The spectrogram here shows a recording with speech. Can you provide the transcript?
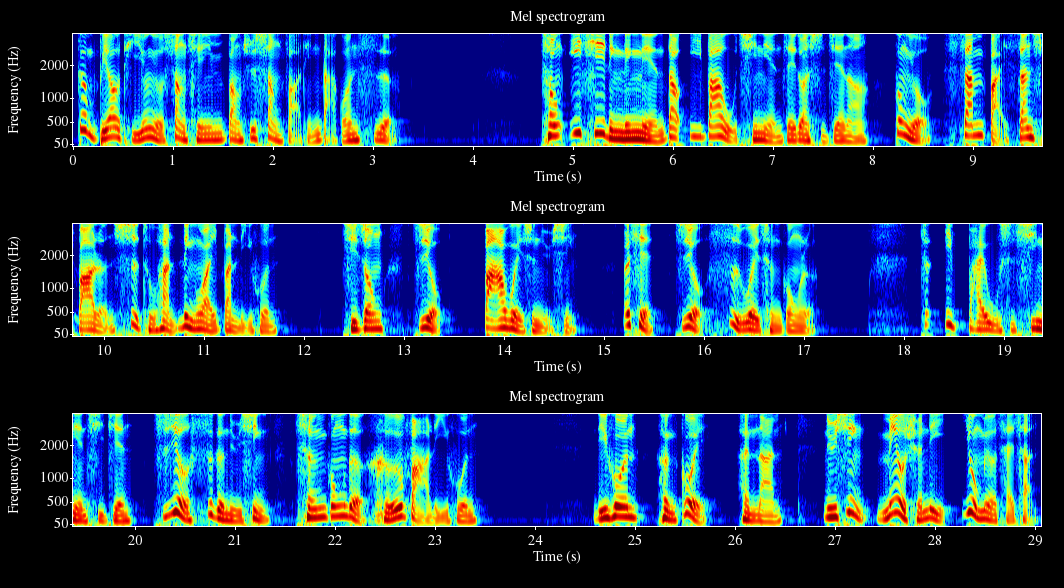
更不要提拥有上千英镑去上法庭打官司了。从一七零零年到一八五七年这段时间啊。共有三百三十八人试图和另外一半离婚，其中只有八位是女性，而且只有四位成功了。这一百五十七年期间，只有四个女性成功的合法离婚。离婚很贵很难，女性没有权利又没有财产，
